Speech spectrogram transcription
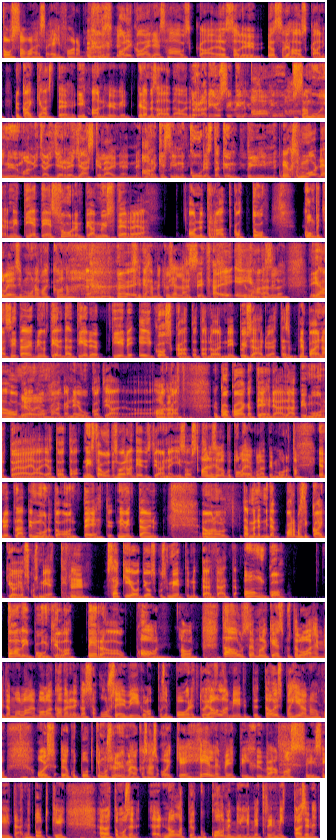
Tossa vaiheessa ei varmaan. oliko edes hauskaa? Jos oli, hyv- jos oli hauskaa, niin no kaikkihan sitten ihan hyvin. Kyllä me saadaan tämä hoidettua. Radio Cityn aamu. Samuel Nyman ja Jere Jäskeläinen. Arkisin kuudesta kymppiin. Yksi modernin tieteen suurimpia mysteerejä on nyt ratkottu. Kumpi tuli ensin, muna vai kana? Sitähän me kysellään. Sitä ei, ei Silloin ihan, tällöin. si- ihan sitä. Niin kuin tiedetään, tiede, tiede ei koskaan tota noin, niin pysähdy. Että ne painaa hommia Joo, koko joo. aika, neukot ja äh, Akat. akat. Ja koko aika tehdään läpimurtoja ja, ja tota, niistä uutisoidaan tietysti aina isosti. Aina silloin, kun tulee joku läpimurto. Ja nyt läpimurto on tehty. Nimittäin on ollut tämmöinen, mitä varmasti kaikki on joskus miettinyt. Mm. Säkin oot joskus miettinyt tätä, että onko talipunkilla peräaukko? On, on. Tämä on ollut semmoinen keskusteluaihe, mitä me ollaan, me ollaan kavereiden kanssa usein viikonloppuisin pohdittu. Ja ollaan mietitty, että olisipa hienoa, kun olisi joku tutkimusryhmä, joka saisi oikein helveti hyvää massia siitä, että ne tutkii äh, tuommoisen 0,3 millimetrin mittaisen äh,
